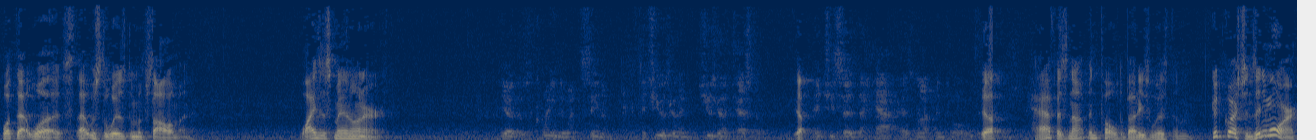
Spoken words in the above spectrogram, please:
what that was. That was the wisdom of Solomon. Wisest man on earth. Yeah, there's a queen that went and seen him, and she was gonna she was gonna test him. Yep. And she said the half has not been told. Yep. Half has not been told about his wisdom. Good questions. Any more?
